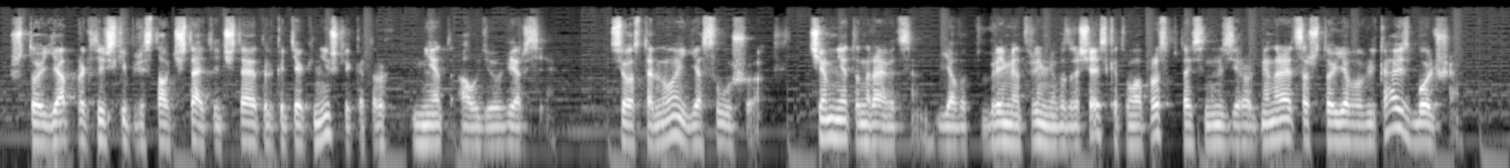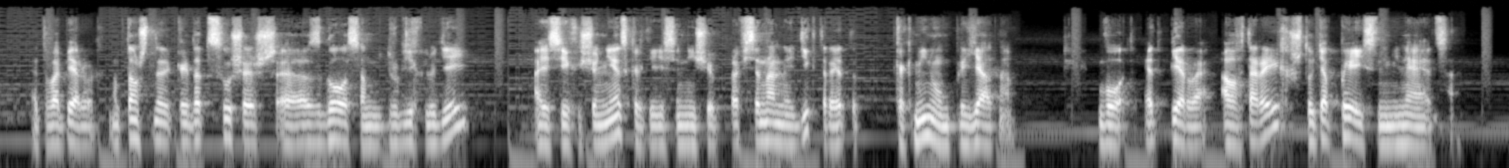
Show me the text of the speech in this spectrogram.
что я практически перестал читать. Я читаю только те книжки, которых нет аудиоверсии. Все остальное я слушаю. Чем мне это нравится? Я вот время от времени возвращаюсь к этому вопросу, пытаюсь анализировать. Мне нравится, что я вовлекаюсь больше. Это во-первых. Ну, потому что когда ты слушаешь э, с голосом других людей, а если их еще несколько, если они еще профессиональные дикторы, это как минимум приятно. Вот, это первое. А во-вторых, что у тебя пейс не меняется.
